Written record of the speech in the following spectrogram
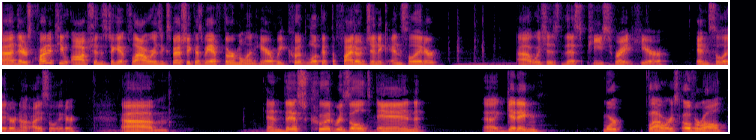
Uh, there's quite a few options to get flowers, especially because we have thermal in here. We could look at the phytogenic insolator, uh, which is this piece right here. Insolator, not isolator. Um, and this could result in uh, getting more flowers overall.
